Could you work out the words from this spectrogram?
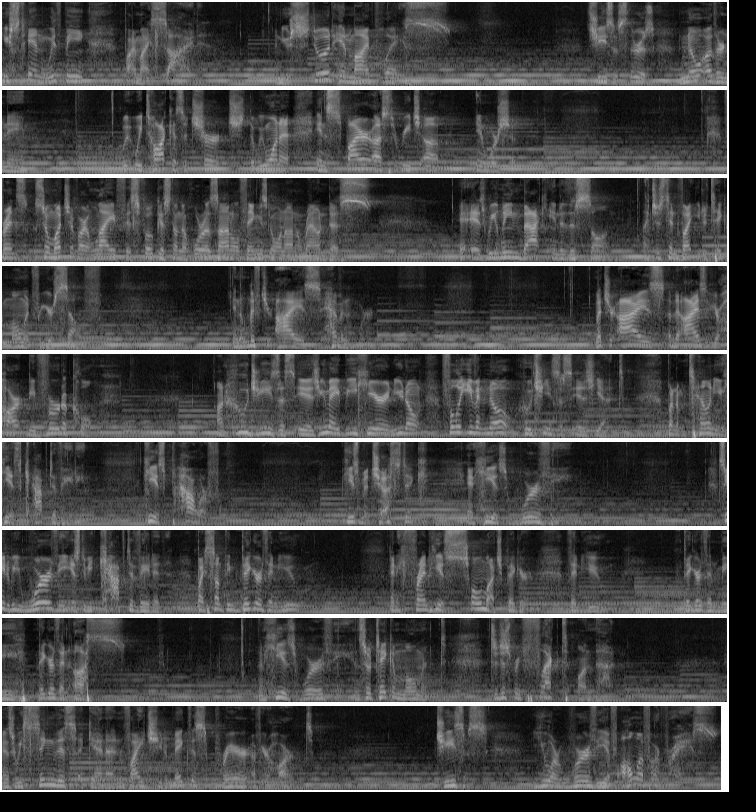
You stand with me by my side, and you stood in my place. Jesus, there is no other name. We, we talk as a church that we want to inspire us to reach up in worship. Friends, so much of our life is focused on the horizontal things going on around us. As we lean back into this song, I just invite you to take a moment for yourself and lift your eyes heavenward. Let your eyes, the eyes of your heart, be vertical on who Jesus is. You may be here and you don't fully even know who Jesus is yet, but I'm telling you, He is captivating, He is powerful, He's majestic, and He is worthy. See, to be worthy is to be captivated by something bigger than you. And friend, He is so much bigger than you, bigger than me, bigger than us. And He is worthy. And so take a moment to just reflect on that. As we sing this again, I invite you to make this a prayer of your heart. Jesus, you are worthy of all of our praise.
